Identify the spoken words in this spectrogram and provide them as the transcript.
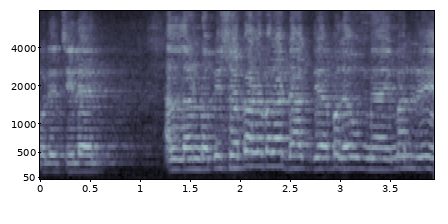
করেছিলেন। আল্লাহ নবী সকালবেলা ডাক দিয়া বলে, উম্মে আইমান রে,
